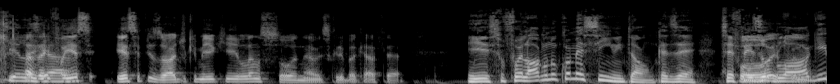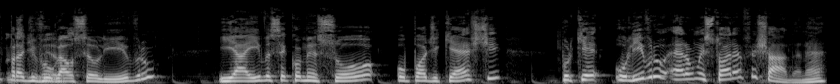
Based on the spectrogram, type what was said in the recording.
Que mas aí legal. foi esse, esse episódio que meio que lançou, né, o Escriba Café. Isso foi logo no comecinho, então. Quer dizer, você Foi, fez o blog para divulgar primeiros. o seu livro e aí você começou o podcast porque o livro era uma história fechada, né?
